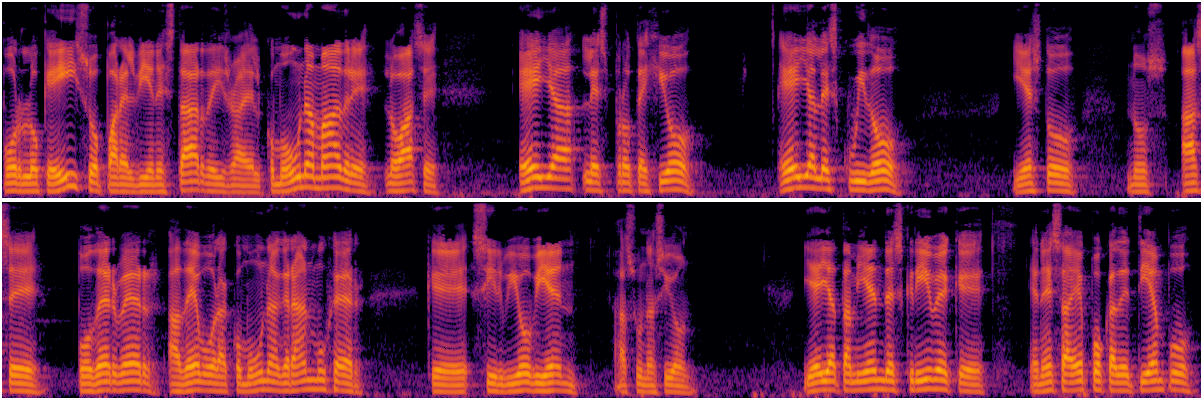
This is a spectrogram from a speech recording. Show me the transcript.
por lo que hizo para el bienestar de Israel, como una madre lo hace. Ella les protegió, ella les cuidó y esto nos hace poder ver a Débora como una gran mujer que sirvió bien a su nación. Y ella también describe que en esa época de tiempo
